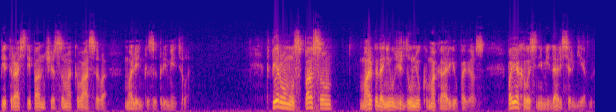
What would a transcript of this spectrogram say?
Петра Степановича Самоквасова маленько заприметила. К первому Спасу Марко Данилович Дуню к Макарью повез. Поехала с ними и Дарья Сергеевна.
